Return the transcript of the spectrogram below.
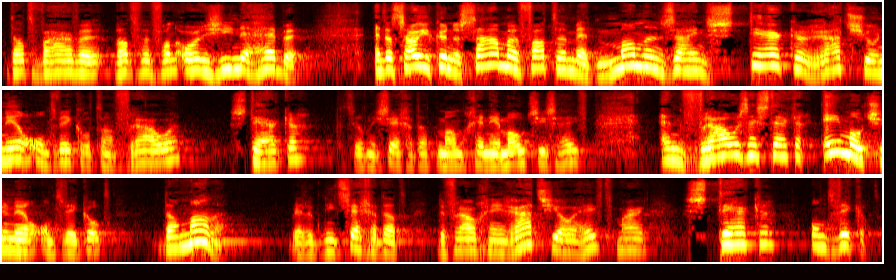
dat waar we, wat we van origine hebben. En dat zou je kunnen samenvatten met mannen zijn sterker rationeel ontwikkeld dan vrouwen. Sterker, dat wil niet zeggen dat man geen emoties heeft. En vrouwen zijn sterker emotioneel ontwikkeld dan mannen. Wil ook niet zeggen dat de vrouw geen ratio heeft, maar sterker ontwikkeld.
